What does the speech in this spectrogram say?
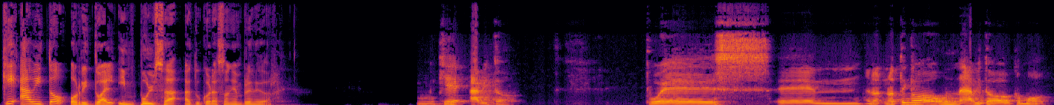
¿Qué hábito o ritual impulsa a tu corazón emprendedor? ¿Qué hábito? Pues em, no, tengo un hábito como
